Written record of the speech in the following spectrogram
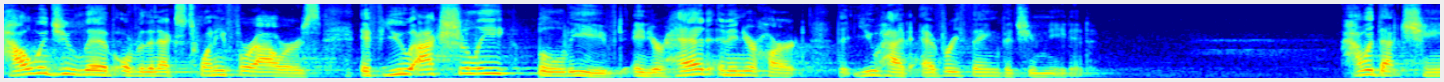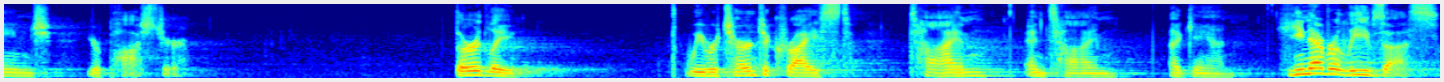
How would you live over the next 24 hours if you actually believed in your head and in your heart that you had everything that you needed? How would that change your posture? Thirdly, we return to Christ time and time again. He never leaves us.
